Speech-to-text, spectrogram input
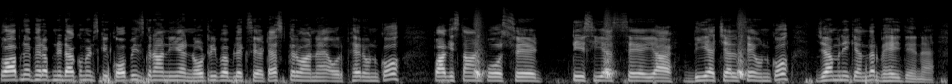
तो आपने फिर अपने डॉक्यूमेंट्स की कॉपीज़ करानी है नोटरी पब्लिक से अटेस्ट करवाना है और फिर उनको पाकिस्तान पोस्ट से TCS से या DHL से उनको जर्मनी के अंदर भेज देना है।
